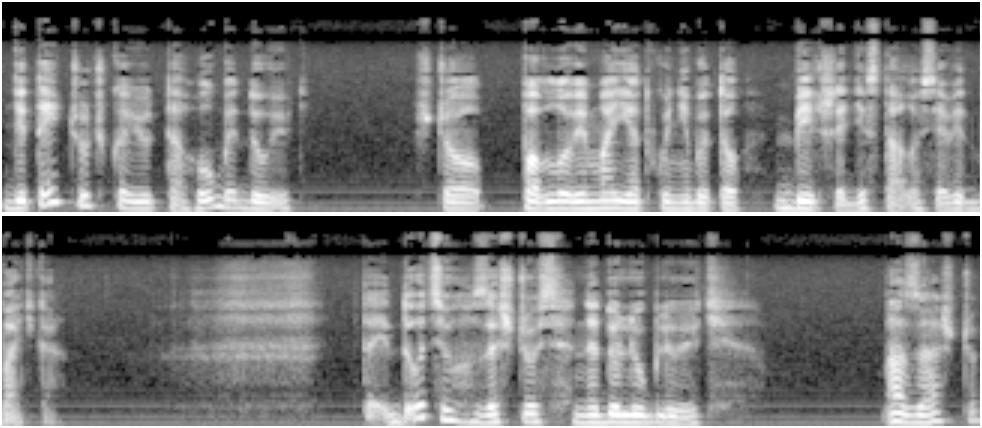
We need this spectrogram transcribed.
Дітей чучкають та губи дують, що Павлові маєтку нібито більше дісталося від батька. Та й доцю за щось недолюблюють. А за що?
